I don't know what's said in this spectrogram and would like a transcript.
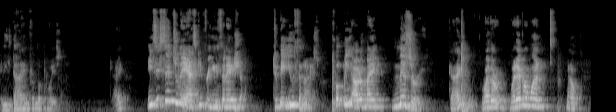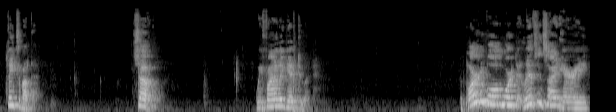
and he's dying from the poison. Okay? He's essentially asking for euthanasia, to be euthanized. Put me out of my misery. Okay? Whether whatever one, you know, thinks about that. So, we finally get to it. The part of Voldemort that lives inside Harry,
